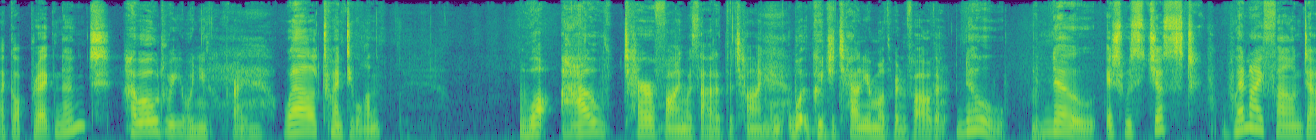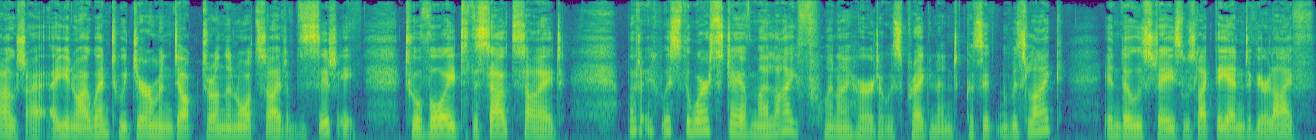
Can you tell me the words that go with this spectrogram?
I got pregnant. How old were you when you got pregnant? Well, 21. What? How terrifying was that at the time? And what could you tell your mother and father? No, no. It was just when I found out. I, you know, I went to a German doctor on the north side of the city to avoid the south side. But it was the worst day of my life when I heard I was pregnant because it was like, in those days, it was like the end of your life.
